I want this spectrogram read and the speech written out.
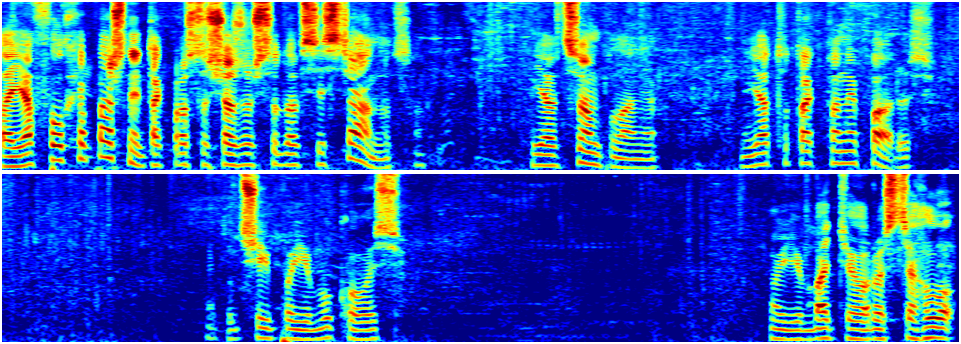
Та я фул хпшний, так просто же ж сюди всі стягнуться. Я в цьому плані. Я то так-то не парюсь. Я тут ще й поїбу когось. Ой, їбать його розтягло.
